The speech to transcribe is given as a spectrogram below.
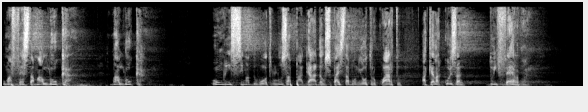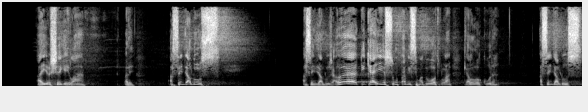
uma festa maluca, maluca. Um em cima do outro, luz apagada, os pais estavam em outro quarto, aquela coisa do inferno. Aí eu cheguei lá, falei, acende a luz. Acende a luz, o que, que é isso? Um estava em cima do outro lá, aquela loucura. Acende a luz.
